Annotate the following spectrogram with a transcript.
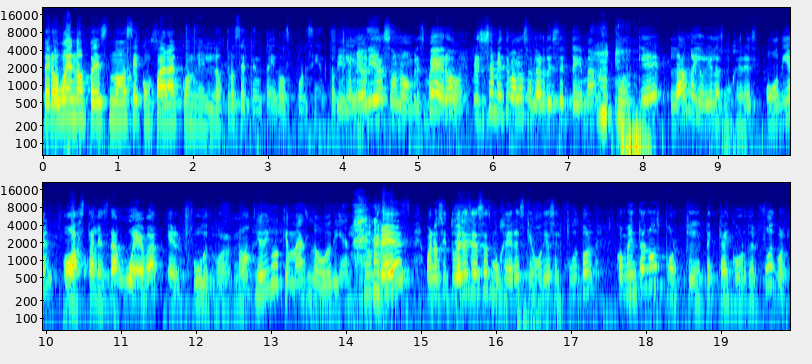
Pero bueno, pues no se compara con el otro 72%. Sí, la mayoría son hombres. Pero precisamente vamos a hablar de ese tema porque la mayoría de las mujeres odian o hasta les da hueva el fútbol, ¿no? Yo digo que más lo odian. ¿Tú crees? Bueno, si tú eres de esas mujeres que odias el fútbol, coméntanos por qué te cae gordo el fútbol.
